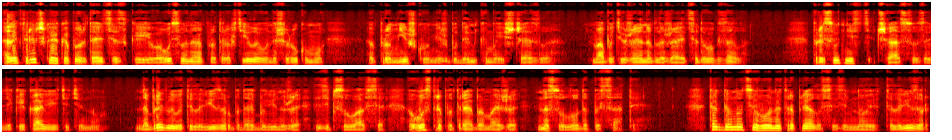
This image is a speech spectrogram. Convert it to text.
Електричка, яка повертається з Києва, ось вона проторохтіла у неширокому проміжку між будинками і щезла. Мабуть, уже наближається до вокзалу. Присутність часу завдяки каві і тютюну. Набридливий телевізор, бодай би він уже зіпсувався, гостра потреба майже насолода писати. Так давно цього не траплялося зі мною. Телевізор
